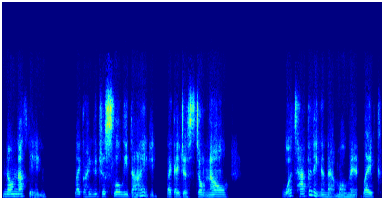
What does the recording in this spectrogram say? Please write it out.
no nothing, like, are you just slowly dying? Like, I just don't know what's happening in that moment. Like,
